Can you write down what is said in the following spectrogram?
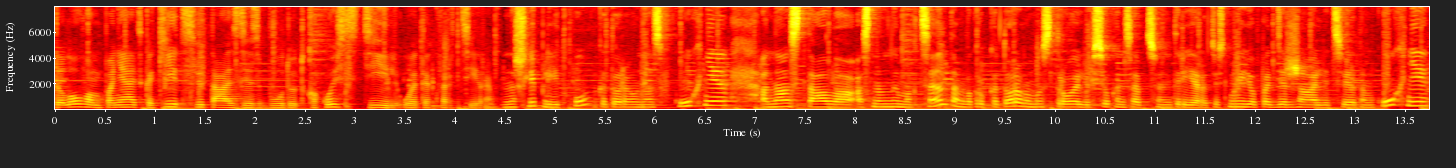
дало вам понять, какие цвета здесь будут, какой стиль у этой квартиры. Нашли плитку, которая у нас в кухне. Она стала основным акцентом, вокруг которого мы строили всю концепцию интерьера. То есть мы ее поддержали цветом кухни,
